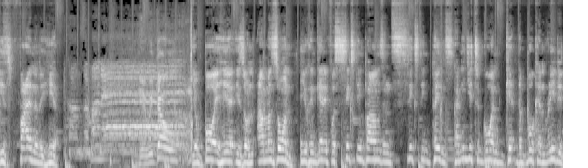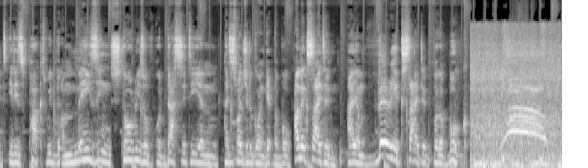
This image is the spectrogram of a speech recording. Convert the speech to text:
is finally here. Here we go your boy here is on Amazon. You can get it for 16 pounds and 16 pence. I need you to go and get the book and read it. It is packed with amazing stories of audacity and I just want you to go and get the book. I'm excited. I am very excited for the book. Wow!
